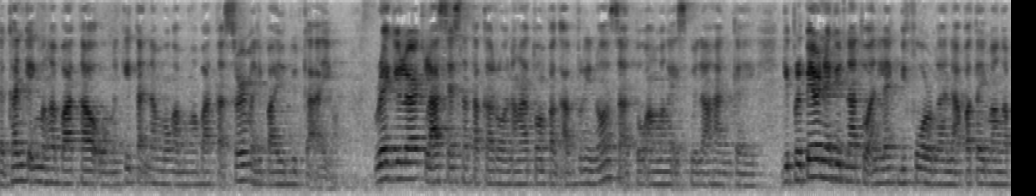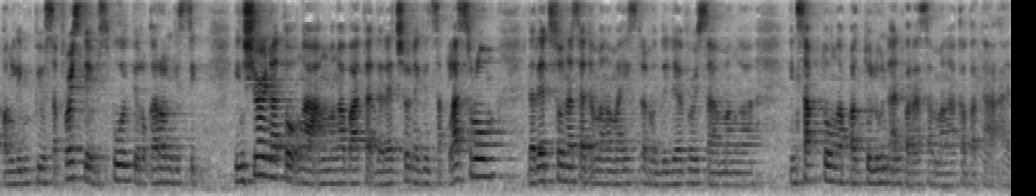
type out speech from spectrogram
Daghan kay mga bata og nakita namo ang mga bata sir malipayon gud kaayo regular classes na ta karon ang ato ang pag-abri no? Sa ato ang mga eskwelahan kay gi-prepare na gyud nato unlike before nga napatay mga panglimpyo sa first day of school pero karon gisik ensure nato nga ang mga bata diretso na gyud sa classroom diretso na sad ang mga maestra mag-deliver sa mga insakto nga pagtulunan para sa mga kabataan.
